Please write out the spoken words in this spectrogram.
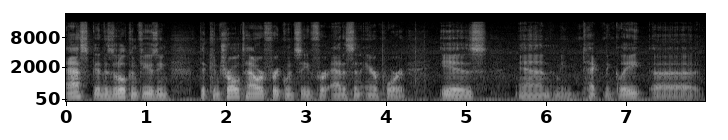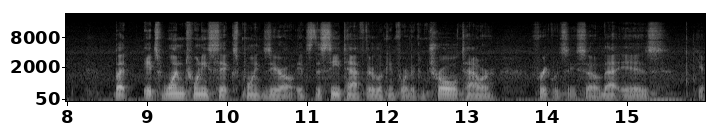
asked it is a little confusing. The control tower frequency for Addison Airport is, and I mean technically, uh, but it's 126.0. It's the CTAF they're looking for, the control tower frequency. So that is here.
